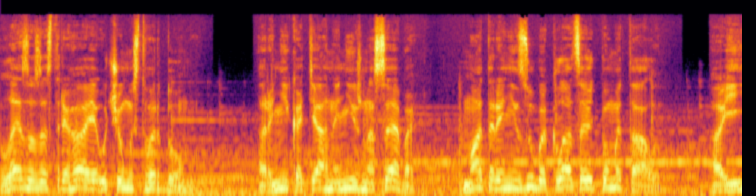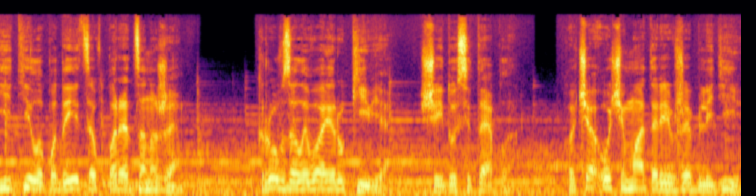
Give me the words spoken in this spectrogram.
Лезо застрягає у чомусь твердому. Арніка тягне ніж на себе, материні зуби клацають по металу, а її тіло подається вперед за ножем. Кров заливає руків'я, ще й досі тепла, хоча очі матері вже бліді,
